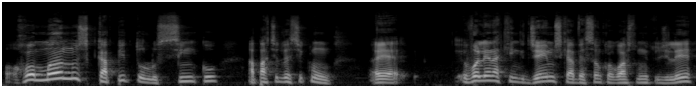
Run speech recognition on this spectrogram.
Romanos capítulo 5, a partir do versículo 1. É, eu vou ler na King James, que é a versão que eu gosto muito de ler.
